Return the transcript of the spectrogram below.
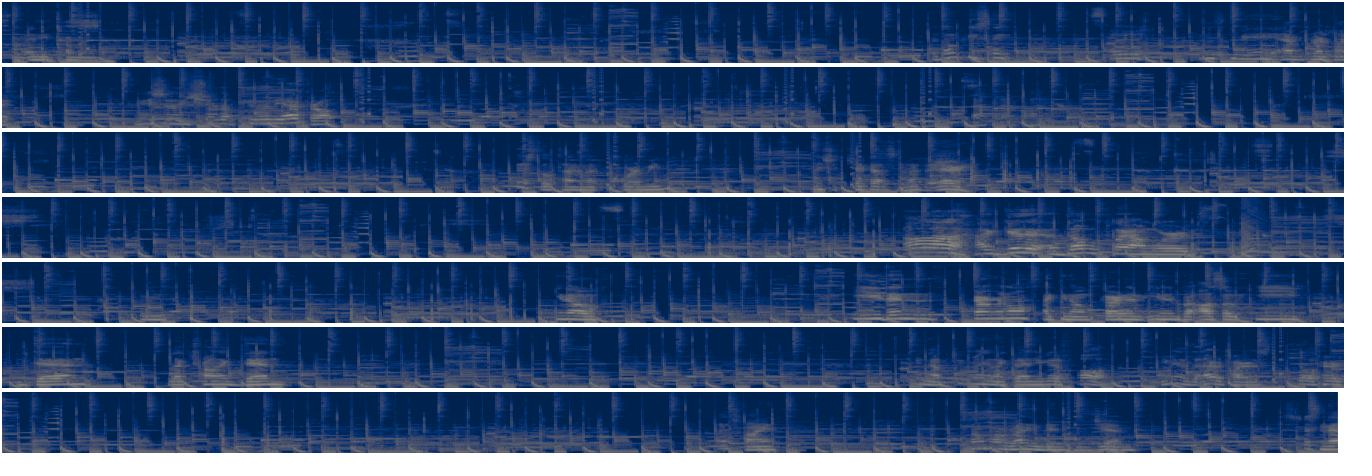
from any terminal. Any avatars like you should have showed up too early after all. I get it. A double play on words. You know, Eden terminal, like you know, Garden of Eden, but also E Den, electronic den. You know, keep running like that and you're gonna fall. Even as the avatar is still hurt.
